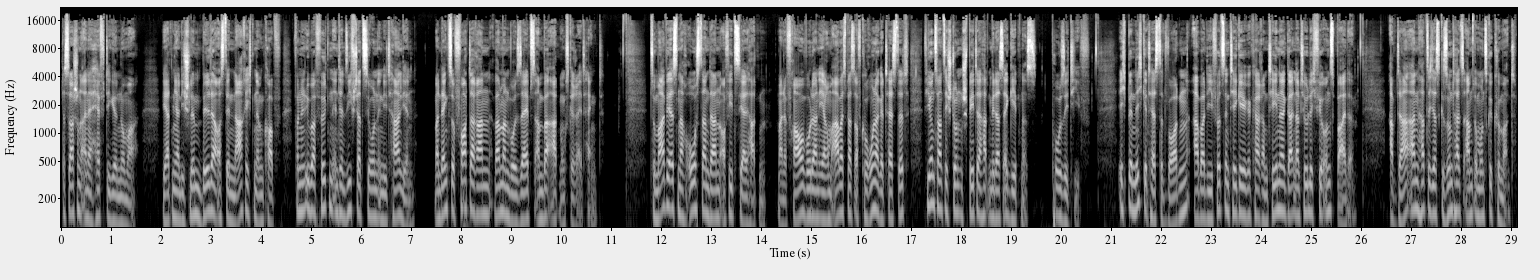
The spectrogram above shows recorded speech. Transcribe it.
Das war schon eine heftige Nummer. Wir hatten ja die schlimmen Bilder aus den Nachrichten im Kopf von den überfüllten Intensivstationen in Italien. Man denkt sofort daran, wann man wohl selbst am Beatmungsgerät hängt. Zumal wir es nach Ostern dann offiziell hatten. Meine Frau wurde an ihrem Arbeitsplatz auf Corona getestet. 24 Stunden später hatten wir das Ergebnis. Positiv. Ich bin nicht getestet worden, aber die 14-tägige Quarantäne galt natürlich für uns beide. Ab da an hat sich das Gesundheitsamt um uns gekümmert.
